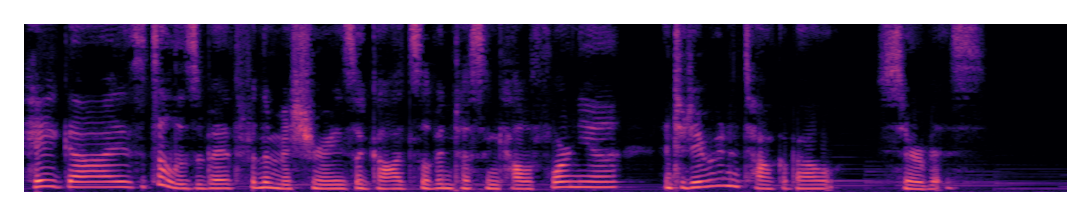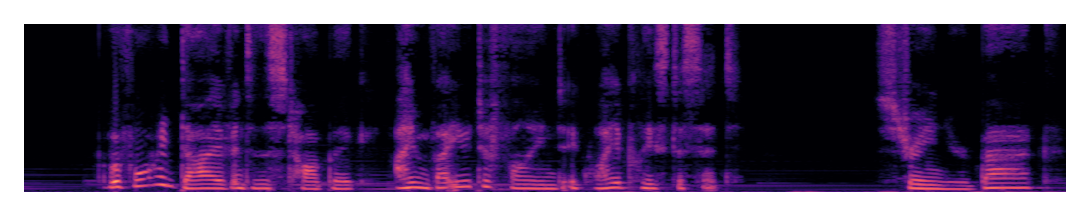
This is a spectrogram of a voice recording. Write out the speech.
Hey guys, it's Elizabeth from the Missionaries of God's Love in Tustin, California, and today we're going to talk about service. But before we dive into this topic, I invite you to find a quiet place to sit. Strain your back,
